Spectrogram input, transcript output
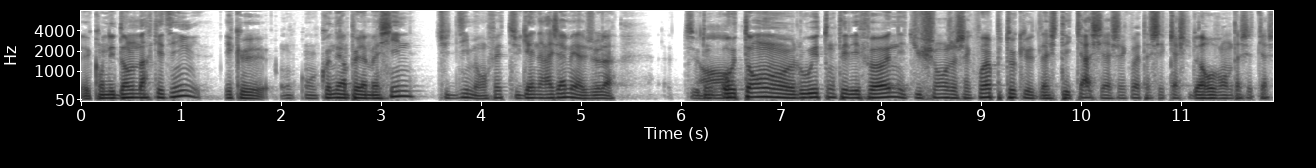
euh, qu'on est dans le marketing et que on, on connaît un peu la machine, tu te dis mais en fait tu gagneras jamais à ce jeu-là. Donc Non. autant euh, louer ton téléphone et tu changes à chaque fois plutôt que de l'acheter cash et à chaque fois t'achètes cash, tu dois revendre, t'achètes cash.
